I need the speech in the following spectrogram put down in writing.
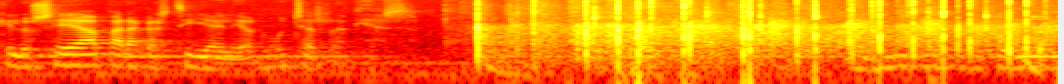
que lo sea para Castilla y León. Muchas gracias. Thank you.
